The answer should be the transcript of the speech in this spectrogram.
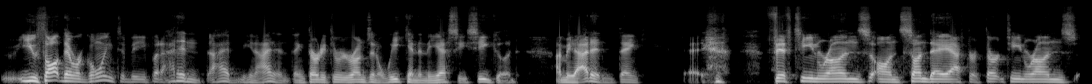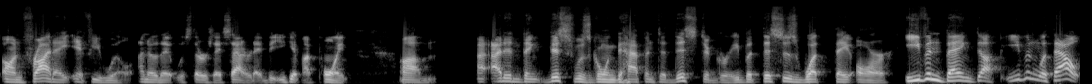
you thought they were going to be, but I didn't. I mean, I didn't think 33 runs in a weekend in the SEC good. I mean, I didn't think 15 runs on Sunday after 13 runs on Friday, if you will. I know that was Thursday, Saturday, but you get my point. Um, I, I, didn't think this was going to happen to this degree, but this is what they are. Even banged up, even without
